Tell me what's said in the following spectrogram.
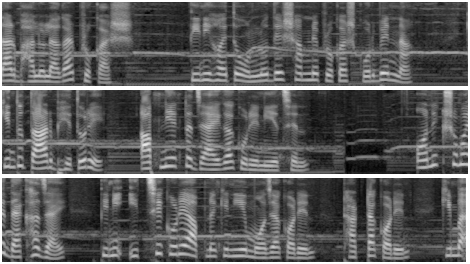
তার ভালো লাগার প্রকাশ। তিনি হয়তো অন্যদের সামনে প্রকাশ করবেন না, কিন্তু তার ভেতরে আপনি একটা জায়গা করে নিয়েছেন। অনেক সময় দেখা যায়, তিনি ইচ্ছে করে আপনাকে নিয়ে মজা করেন, ঠাট্টা করেন, কিংবা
